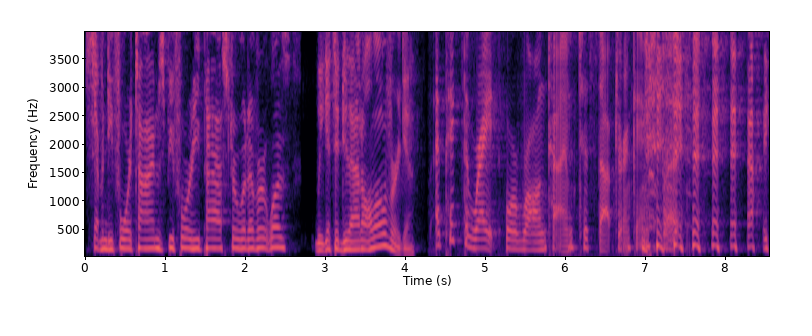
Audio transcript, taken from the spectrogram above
74 times before he passed or whatever it was? We get to do that all over again. I picked the right or wrong time to stop drinking, but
